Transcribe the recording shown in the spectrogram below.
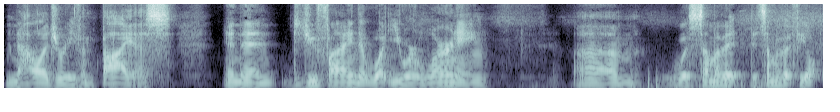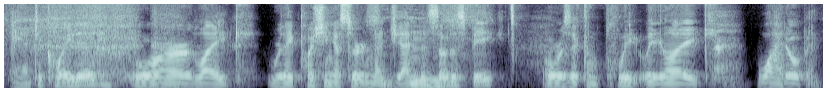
knowledge or even bias and then did you find that what you were learning um, was some of it, did some of it feel antiquated or like, were they pushing a certain agenda, so to speak? Or was it completely like wide open?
